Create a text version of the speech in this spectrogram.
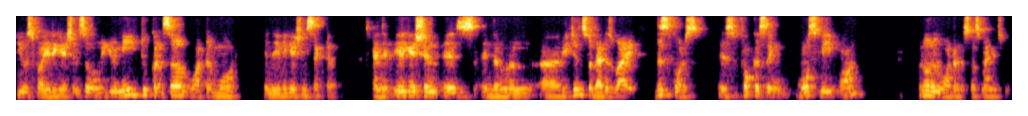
used for irrigation. So you need to conserve water more in the irrigation sector and then irrigation is in the rural uh, region. So that is why this course is focusing mostly on rural water resource management.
